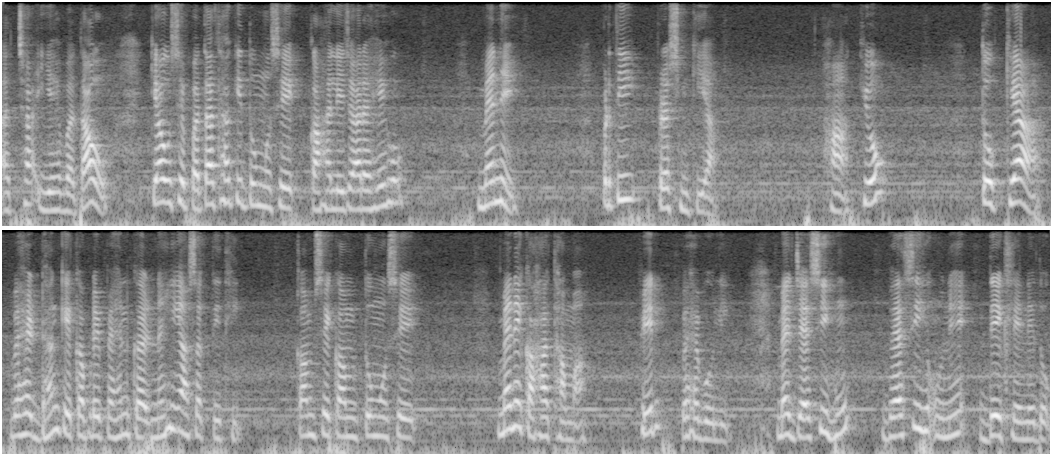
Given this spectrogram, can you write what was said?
अच्छा यह बताओ, क्या उसे पता था कि तुम उसे कहाँ ले जा रहे हो? मैंने प्रति प्रश्न किया हाँ क्यों? तो क्या वह ढंग के कपड़े पहनकर नहीं आ सकती थी? कम से कम तुम उसे, मैंने कहा था, माँ। फिर वह बोली, मैं जैसी हूँ, वैसी ही उन्हें देख लेने दो।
